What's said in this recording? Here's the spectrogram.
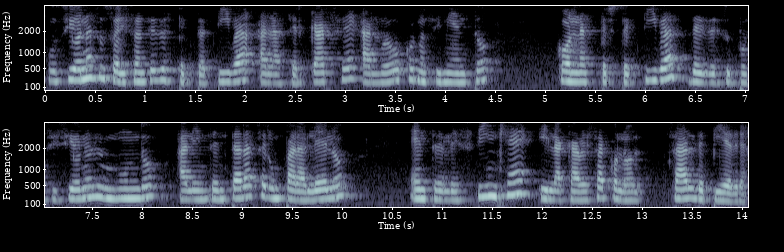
fusiona sus horizontes de expectativa al acercarse al nuevo conocimiento con las perspectivas desde su posición en el mundo al intentar hacer un paralelo entre la esfinge y la cabeza colosal de piedra,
